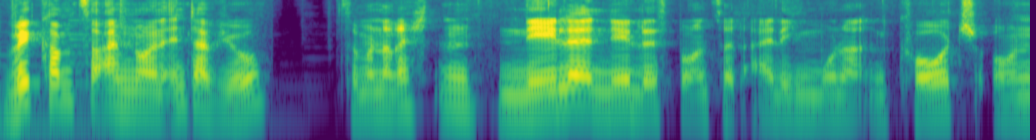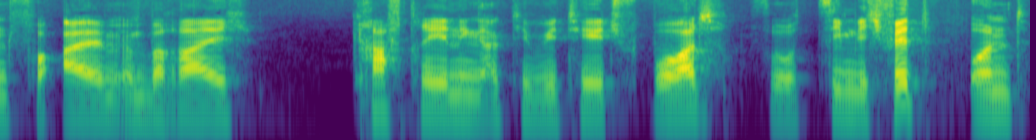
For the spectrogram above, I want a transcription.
Willkommen zu einem neuen Interview. Zu meiner Rechten Nele. Nele ist bei uns seit einigen Monaten Coach und vor allem im Bereich Krafttraining, Aktivität, Sport so ziemlich fit. Und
